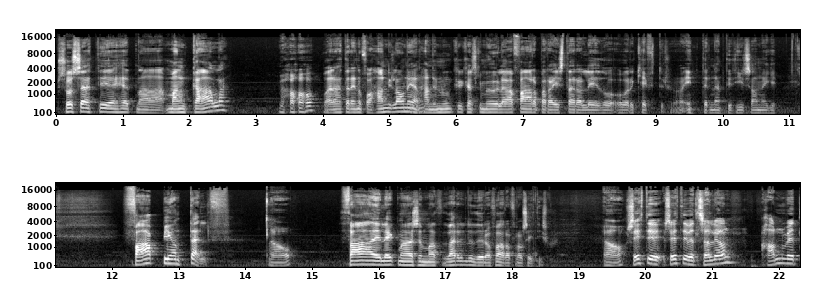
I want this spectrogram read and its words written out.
svo setti ég hérna Mangala var hægt að reyna að fá hann í láni en hann er nú kannski mögulega að fara bara í stærra lið og, og vera keiftur og internet í því samegi Fabian Delf já, það er leikmaður sem að verður að fara frá City sko. já Sitti, Sitti vill selja hann. Hann vill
